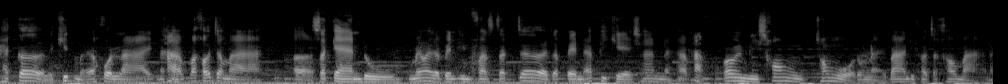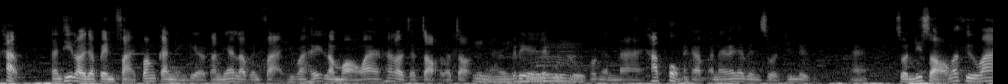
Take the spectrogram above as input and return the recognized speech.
แฮกเกอร์หรือคิดเหมือนกับคนร้ายนะคครัรับบว่าเขาจะมาเอ่อสแกนดูไม่ว่าจะเป็น Infrastructure จะเป็นแอปพลิเคชันนะครับครับ ว่ามันมีช่องช่องโหว่ตรงไหนบ้างที่เขาจะเข้ามานะคครัรับบแทนที่เราจะเป็นฝ่ายป้องกันอย่างเดียว ตอนนี้เราเป็นฝ่ายที่ว่าเฮ้ยเรามองว่าถ้าเราจะเจาะเราเจาะยังไงอืมเพื่อที่จะได้อุดรูพวกนั้นได้ครับผมนะครับอันนั้นก็จะเป็นส่วนที่หนึ่งนะส่วนที่ 2 ก็คือว่า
